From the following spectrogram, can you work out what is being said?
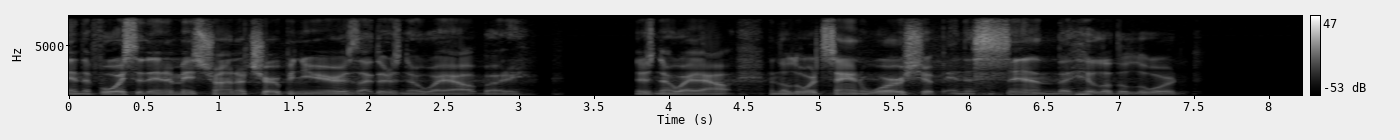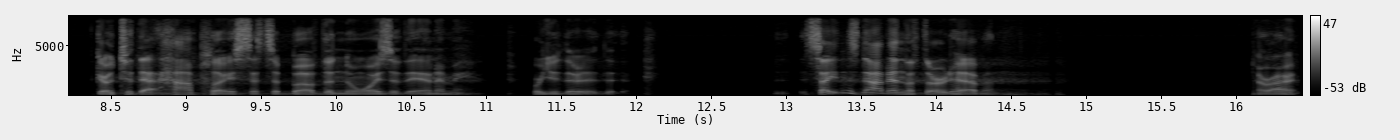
And the voice of the enemy is trying to chirp in your ear is like, there's no way out, buddy. There's no way out. And the Lord's saying, worship and ascend the hill of the Lord. Go to that high place that's above the noise of the enemy, where you Satan's not in the third heaven. All right?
